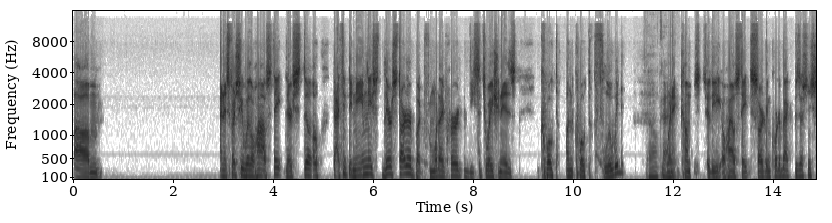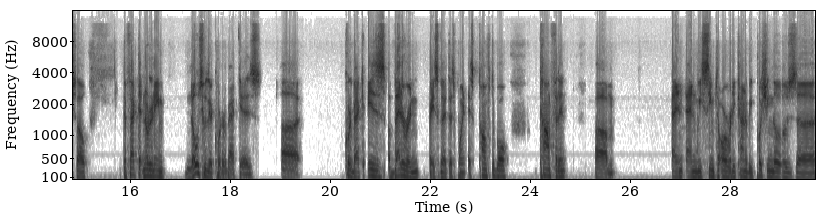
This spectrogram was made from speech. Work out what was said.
Um, and especially with Ohio State, they're still. I think they named their, their starter, but from what I've heard, the situation is quote unquote fluid okay. when it comes to the Ohio State starting quarterback position. So the fact that Notre Dame knows who their quarterback is, uh, quarterback is a veteran basically at this point, is comfortable, confident, um, and and we seem to already kind of be pushing those. Uh,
